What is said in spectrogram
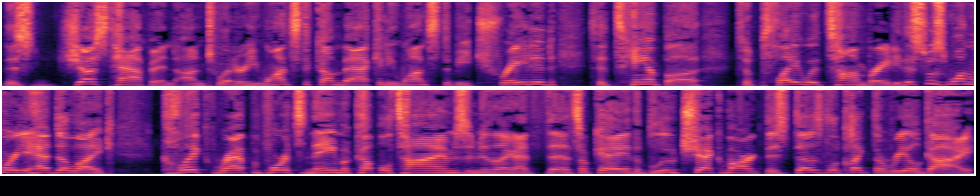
This just happened on Twitter. He wants to come back and he wants to be traded to Tampa to play with Tom Brady. This was one where you had to, like, click Rapoport's name a couple times and be like, that's okay. The blue check mark. This does look like the real guy.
